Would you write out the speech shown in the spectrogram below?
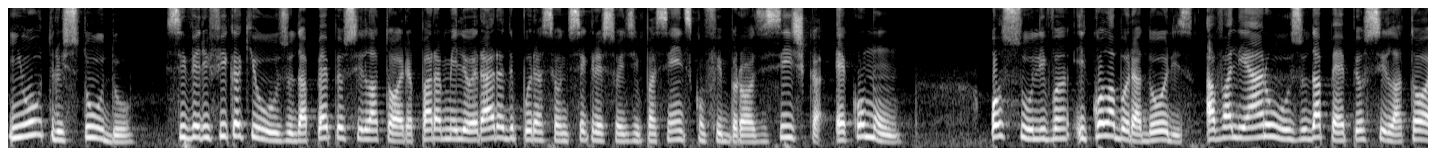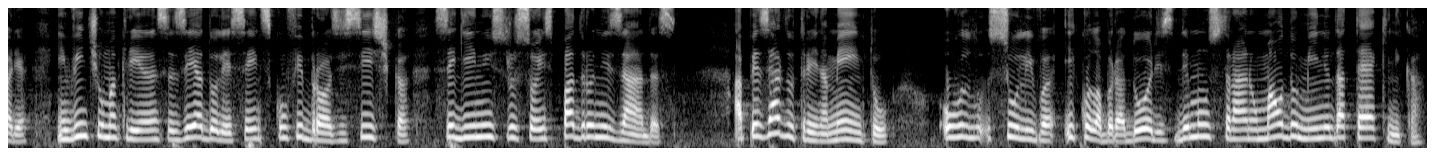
Em outro estudo, se verifica que o uso da PEP oscilatória para melhorar a depuração de secreções em pacientes com fibrose cística é comum. O'Sullivan e colaboradores avaliaram o uso da PEP oscilatória em 21 crianças e adolescentes com fibrose cística, seguindo instruções padronizadas. Apesar do treinamento, O'Sullivan e colaboradores demonstraram mau domínio da técnica.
